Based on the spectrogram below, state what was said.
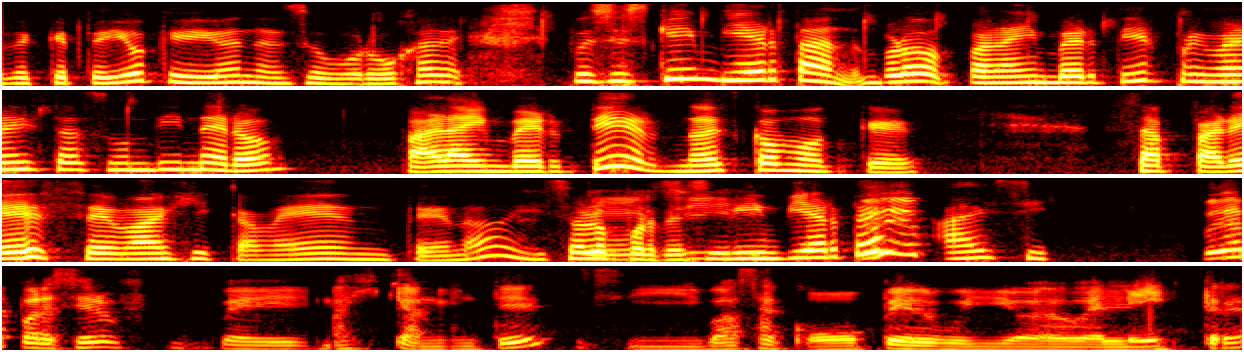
de que te digo que viven en su burbuja de, pues es que inviertan, bro, para invertir primero necesitas un dinero para invertir, no es como que se aparece mágicamente, ¿no? Y solo No, por decir sí. invierte, Puede- ay sí, Puede aparecer eh, mágicamente si vas a Coppel, güey, o Electra.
